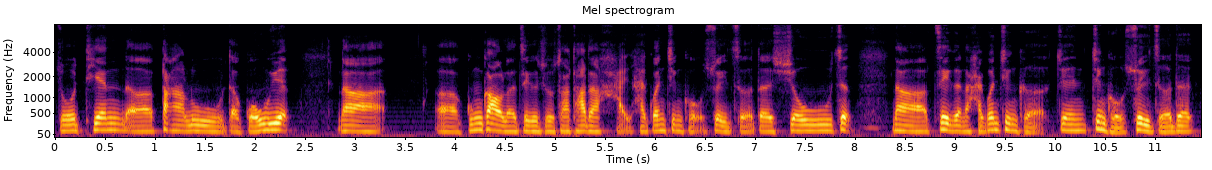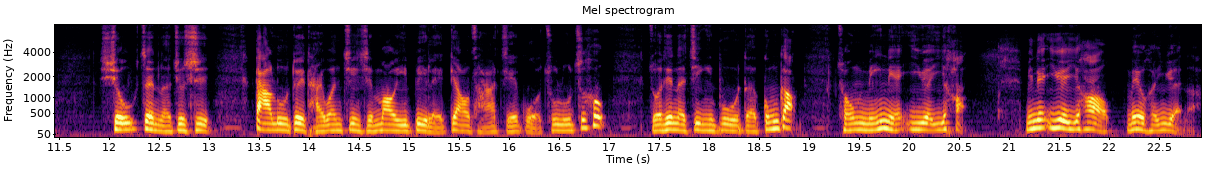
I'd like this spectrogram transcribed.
昨天呃大陆的国务院那呃公告了这个，就是说它的海海关进口税则的修正。那这个呢，海关进口进进口税则的修正呢，就是大陆对台湾进行贸易壁垒调查结果出炉之后，昨天呢进一步的公告，从明年一月一号。明年一月一号没有很远了，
